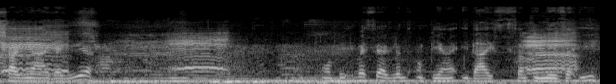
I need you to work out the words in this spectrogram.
Fechadinha a ó. Vamos ver, vai ser a grande campeã e das Santa Inês aí.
